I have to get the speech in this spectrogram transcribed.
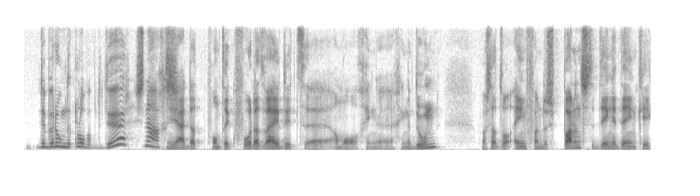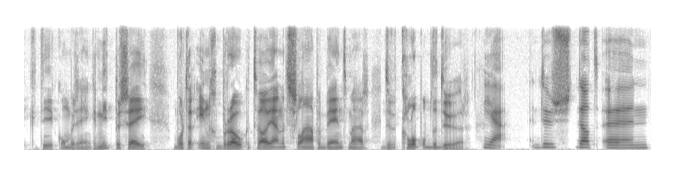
de beroemde klop op de deur, s'nachts. Ja, dat vond ik voordat wij dit eh, allemaal gingen, gingen doen. Was dat wel een van de spannendste dingen, denk ik, die ik kon bedenken. Niet per se wordt er ingebroken terwijl je aan het slapen bent, maar de klop op de deur. Ja, dus dat een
